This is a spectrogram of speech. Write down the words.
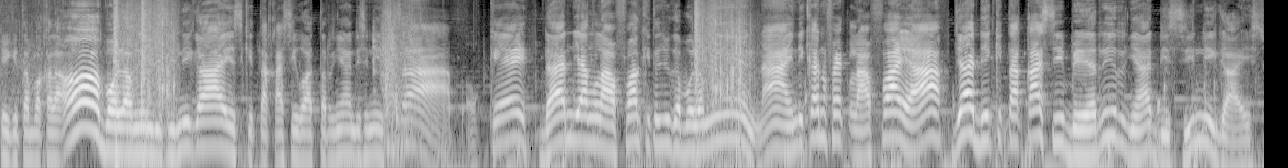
Oke, kita bakal oh bolongin di sini guys. Kita kasih waternya di sini. Sap. Oke. Dan yang lava kita juga bolongin. Nah, ini kan fake lava ya. Jadi kita kasih barriernya di sini guys.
